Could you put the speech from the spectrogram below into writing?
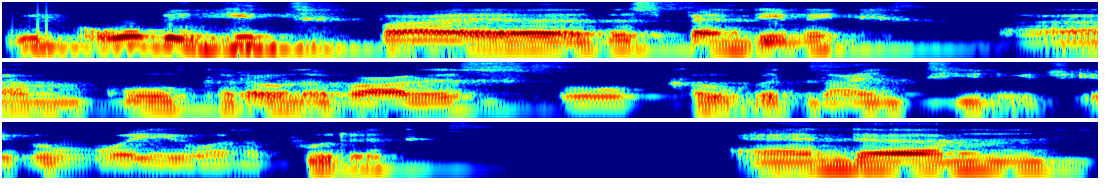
We've all been hit by uh, this pandemic um, called coronavirus or COVID 19, whichever way you want to put it. And um,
